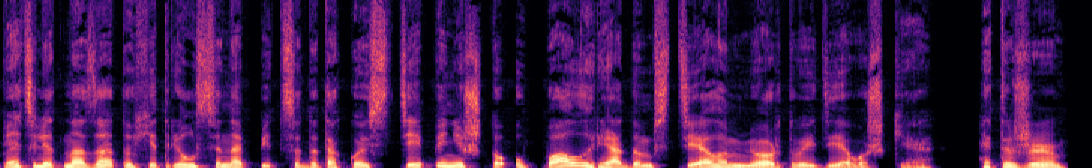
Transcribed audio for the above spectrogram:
Пять лет назад ухитрился напиться до такой степени, что упал рядом с телом мертвой девушки. Это же...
